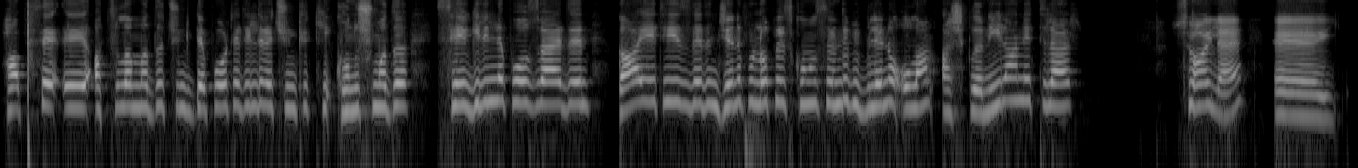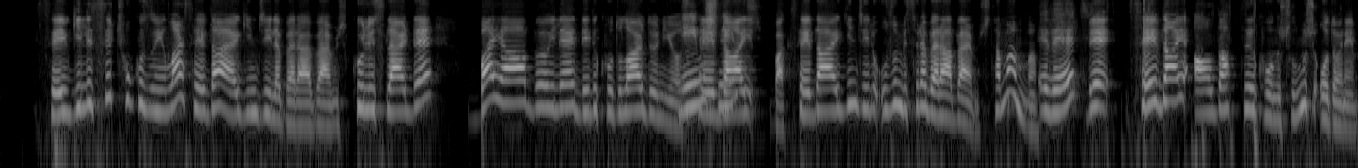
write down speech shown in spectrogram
Hapse e, atılamadı çünkü deport edildi ve çünkü ki- konuşmadı. Sevgilinle poz verdin. Gayet iyi izledin. Jennifer Lopez konserinde birbirlerine olan aşklarını ilan ettiler. Şöyle e, sevgilisi çok uzun yıllar Sevda Erginci ile berabermiş. Kulislerde bayağı böyle dedikodular dönüyor. Neymiş, Sevda'yı neymiş? bak Sevda Erginci ile uzun bir süre berabermiş tamam mı? Evet. Ve Sevda'yı aldattığı konuşulmuş o dönem.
